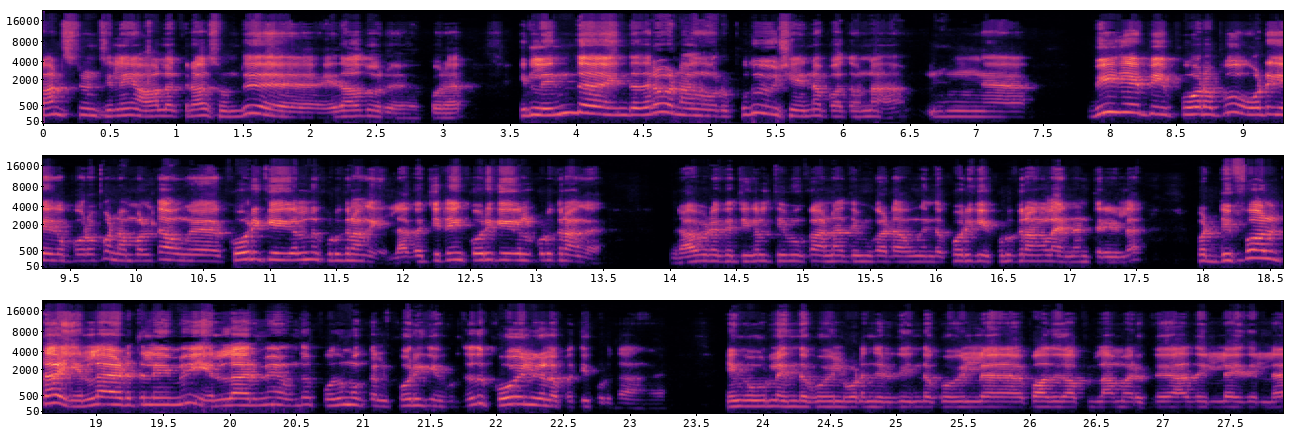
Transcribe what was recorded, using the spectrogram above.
கான்ஸ்டுவன்சிலையும் ஆல் அக்ராஸ் வந்து ஏதாவது ஒரு குறை. இதுல இந்த இந்த தடவை நாங்க ஒரு புது விஷயம் என்ன பார்த்தோம்னா பிஜேபி போறப்போ ஓட்டு கேட்க போறப்போ நம்மள்ட்ட அவங்க கோரிக்கைகள்னு கொடுக்குறாங்க. எல்லா கட்சியிலையும் கோரிக்கைகள் கொடுக்குறாங்க. திராவிட கட்சிகள் திமுக அண்ணா திமுக அவங்க இந்த கோரிக்கை கொடுக்குறாங்களா என்னன்னு தெரியல. பட் டிஃபால்ட்டா எல்லா இடத்துலையுமே எல்லாருமே வந்து பொதுமக்கள் கோரிக்கை கொடுத்தது கோயில்களை பத்தி கொடுத்தாங்க. எங்க ஊர்ல இந்த கோயில் உடஞ்சிருக்கு இந்த கோயில்ல பாதுகாப்பு இல்லாம இருக்கு அது இல்லை இது இல்லை.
